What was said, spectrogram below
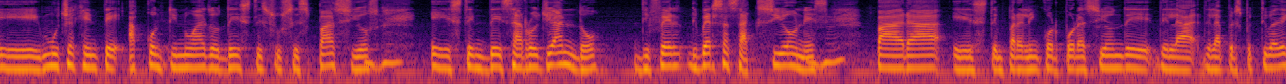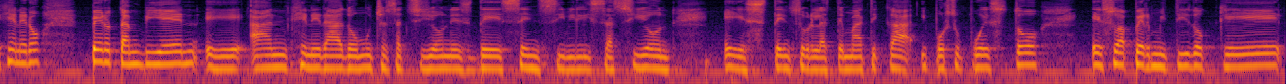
eh, mucha gente ha continuado desde sus espacios estén desarrollando diversas acciones para, este, para la incorporación de, la, de, la, perspectiva de género, pero también eh, han generado muchas acciones de sensibilización este, sobre la temática y por supuesto eso ha permitido que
